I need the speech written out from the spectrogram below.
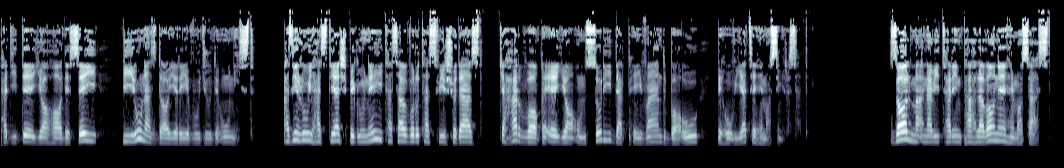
پدیده یا حادثه‌ای بیرون از دایره وجود او نیست. از این روی هستیش به ای تصور و تصویر شده است که هر واقعه یا عنصری در پیوند با او به هویت حماسی می‌رسد. زال معنوی ترین پهلوان حماسه است.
